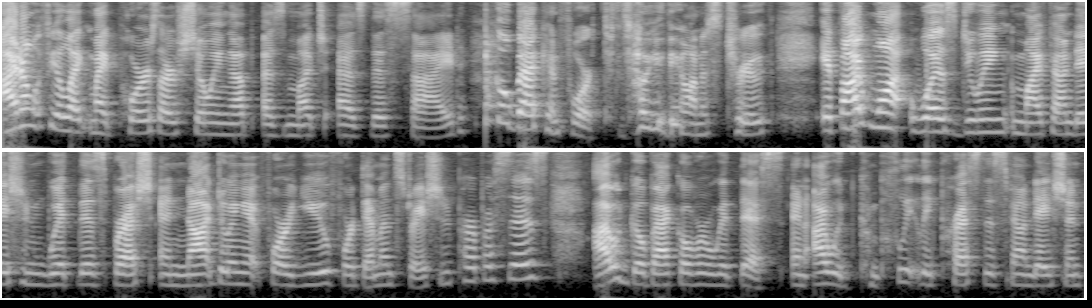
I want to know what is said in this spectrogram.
I don't feel like my pores are showing up as much as this side. I go back and forth to tell you the honest truth. If I want was doing my foundation with this brush and not doing it for you for demonstration purposes, I would go back over with this and I would completely press this foundation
